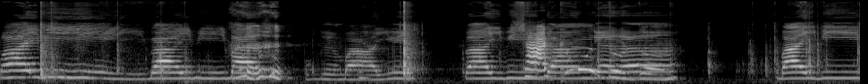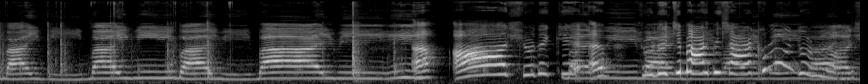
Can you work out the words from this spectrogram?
Barbie, Barbie, Barbie. Bugün Barbie, Barbie. Şarkı mı uydurdun? Barbie, Barbie, Barbie, Barbie, Barbie. Aa, aa şuradaki e, Barbie, şuradaki Barbie şarkı mı uydurmuş?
